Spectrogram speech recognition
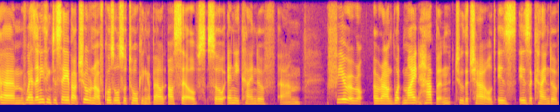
um, who has anything to say about children are, of course, also talking about ourselves. So any kind of um, fear ar around what might happen to the child is is a kind of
